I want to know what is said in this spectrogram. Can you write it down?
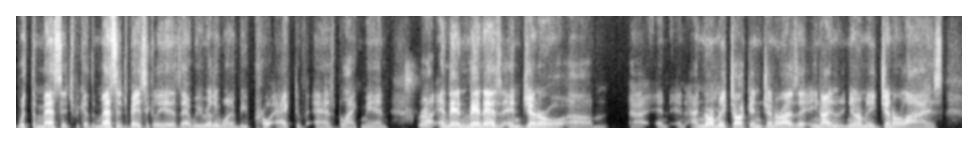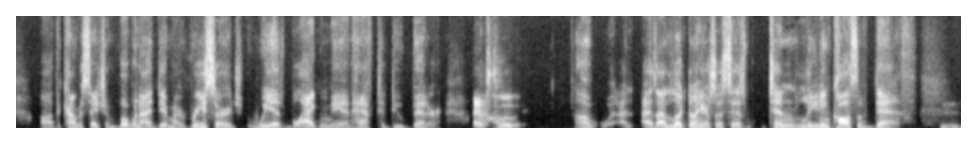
with the message, because the message basically is that we really want to be proactive as Black men, uh, and then men as in general. Um, uh, and and I normally talk and generalize, you know, I normally generalize uh, the conversation, but when I did my research, we as Black men have to do better Absolutely. uh, as I looked on here, so it says 10 leading causes of death. Mhm.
